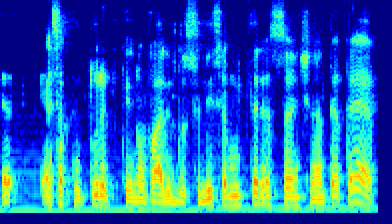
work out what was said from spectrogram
é, essa cultura que tem no Vale do Silício é muito interessante, né? Tem até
